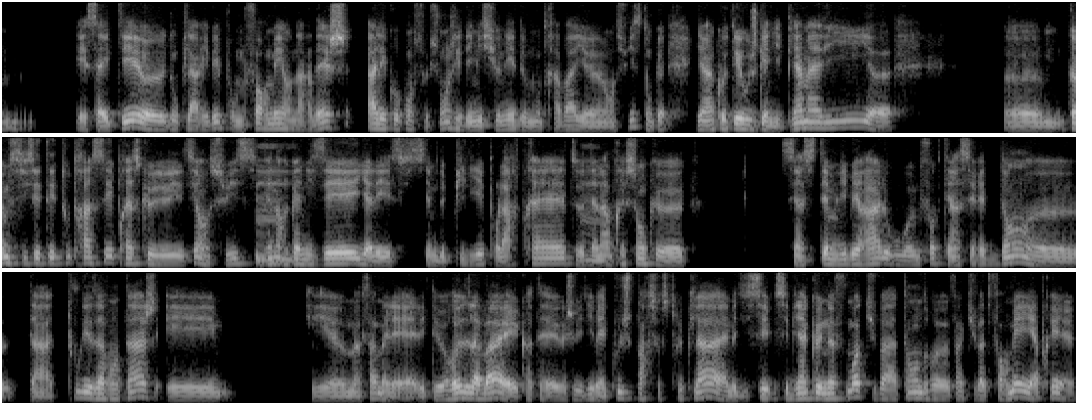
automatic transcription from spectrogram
et ça a été euh, donc l'arrivée pour me former en Ardèche à l'éco-construction. J'ai démissionné de mon travail euh, en Suisse. Donc, il y a un côté où je gagnais bien ma vie, comme si c'était tout tracé presque tu sais, en Suisse, c'est bien hmm. organisé. Il y a les systèmes de piliers pour la retraite. Tu as hmm. l'impression que c'est un système libéral où, une fois que tu es inséré dedans, tu as tous les avantages et et euh, ma femme, elle, elle, était heureuse là-bas. Et quand je lui ai dit, bah, écoute, je pars sur ce truc-là, elle m'a dit, c'est bien que neuf mois que tu vas attendre, euh, enfin, que tu vas te former. Et après, euh,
